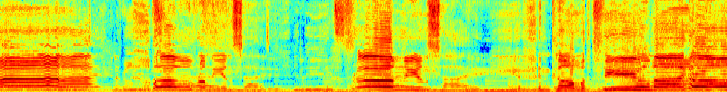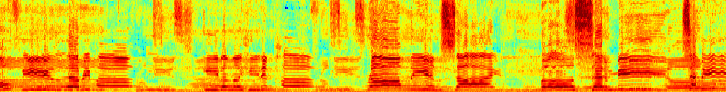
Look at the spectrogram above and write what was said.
oh, from the inside, from the inside, and come feel my oh, feel every part, even the hidden parts, from the inside. Oh, set me, set me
